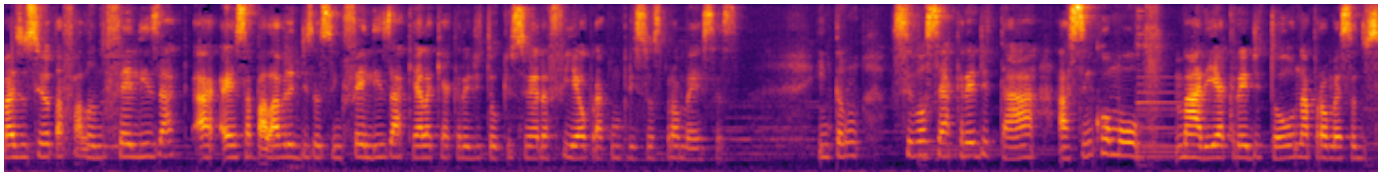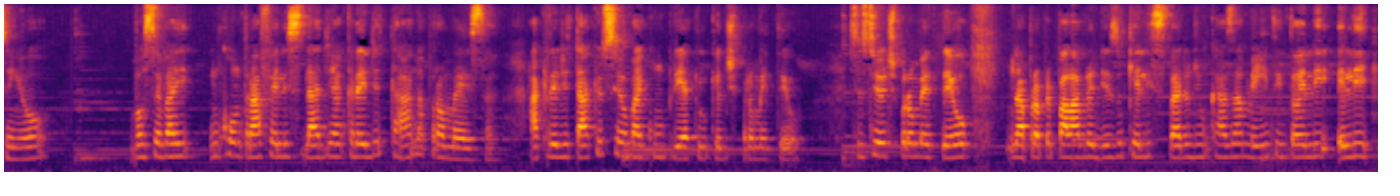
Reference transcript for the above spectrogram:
Mas o Senhor está falando, feliz a, a, essa palavra diz assim, feliz aquela que acreditou que o Senhor era fiel para cumprir suas promessas. Então, se você acreditar, assim como Maria acreditou na promessa do Senhor, você vai encontrar felicidade em acreditar na promessa, acreditar que o Senhor vai cumprir aquilo que ele te prometeu. Se o Senhor te prometeu, na própria palavra diz o que ele espera de um casamento, então ele, ele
